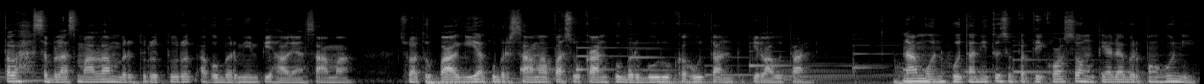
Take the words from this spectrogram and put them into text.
Telah sebelas malam berturut-turut aku bermimpi hal yang sama. Suatu pagi aku bersama pasukanku berburu ke hutan tepi lautan. Namun hutan itu seperti kosong tiada berpenghuni.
